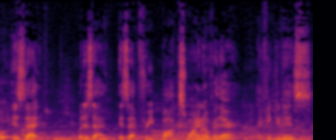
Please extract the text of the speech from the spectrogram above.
Oh, is that what is that? Is that free box wine over there? I think it is.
